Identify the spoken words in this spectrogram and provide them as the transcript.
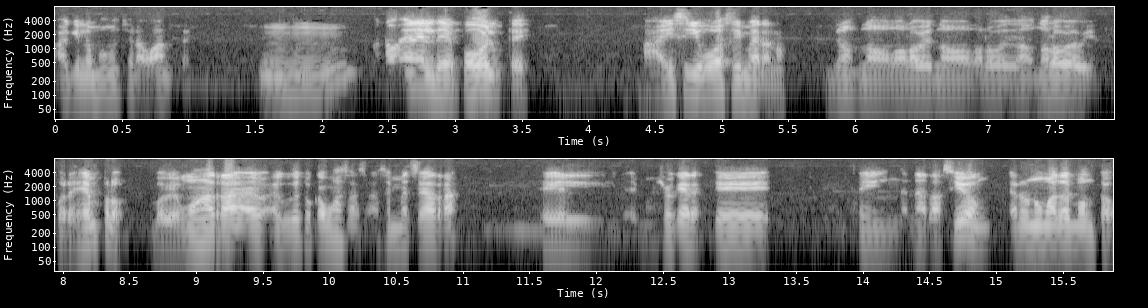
aquí lo hemos mencionado antes. No, en el deporte, ahí sí yo puedo decir, mira, no. Yo no, no, lo, veo, no, no, lo, veo- no, no lo veo bien. Por ejemplo, volvemos atrás, algo que tocamos hace, hace meses atrás. El, el muchacho que, que en natación era un número del montón.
